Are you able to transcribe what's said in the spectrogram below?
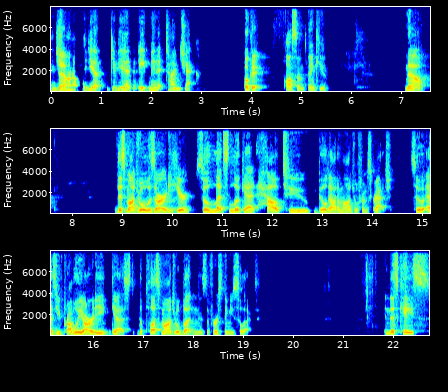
And Now- Sean, I'll give you, give you an eight minute time check. Okay, awesome, thank you. Now, this module was already here, so let's look at how to build out a module from scratch. So as you've probably already guessed, the plus module button is the first thing you select. In this case,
